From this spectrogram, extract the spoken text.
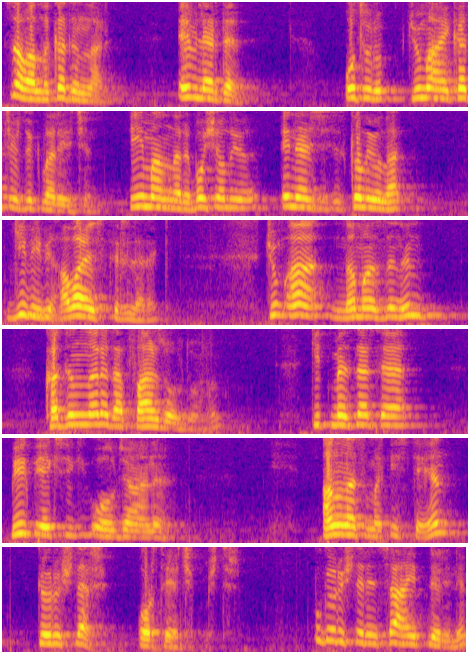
zavallı kadınlar evlerde oturup cumayı kaçırdıkları için imanları boşalıyor, enerjisiz kalıyorlar gibi bir hava estirilerek cuma namazının kadınlara da farz olduğunu gitmezlerse büyük bir eksiklik olacağını anlatmak isteyen görüşler ortaya çıkmıştır. Bu görüşlerin sahiplerini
